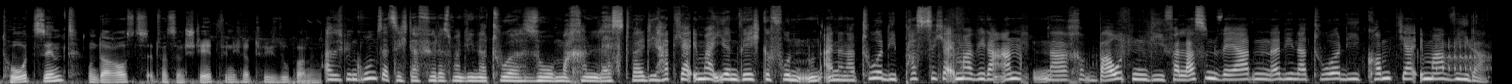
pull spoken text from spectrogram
tot sind und daraus etwas entsteht, finde ich natürlich super. Ne? Also ich bin grundsätzlich dafür, dass man die Natur so machen lässt, weil die hat ja immer ihren Weg gefunden. Und eine Natur, die passt sich ja immer wieder an nach Bauten, die verlassen werden. Ne? Die Natur, die kommt ja immer wieder.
